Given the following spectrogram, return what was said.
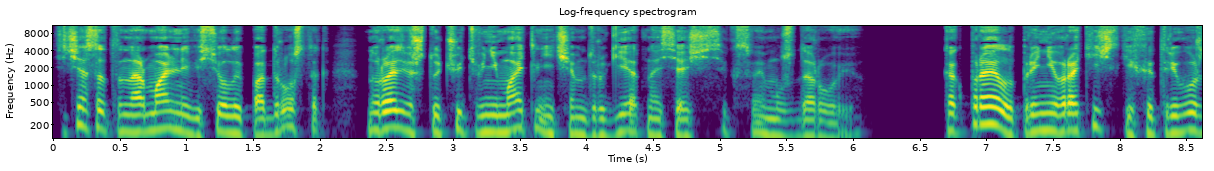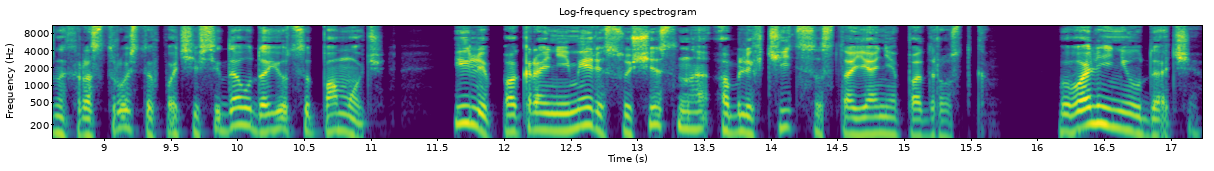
Сейчас это нормальный, веселый подросток, но разве что чуть внимательнее, чем другие, относящиеся к своему здоровью. Как правило, при невротических и тревожных расстройствах почти всегда удается помочь или, по крайней мере, существенно облегчить состояние подростка. Бывали и неудачи.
